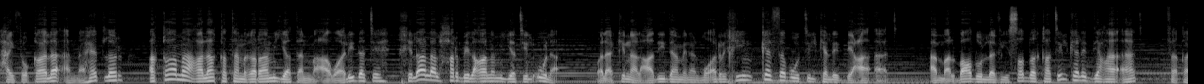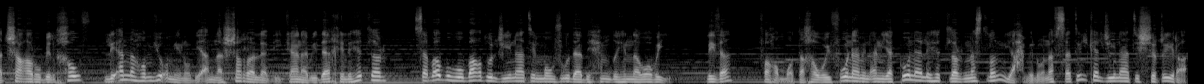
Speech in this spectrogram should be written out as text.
حيث قال أن هتلر أقام علاقة غرامية مع والدته خلال الحرب العالمية الأولى ولكن العديد من المؤرخين كذبوا تلك الادعاءات. أما البعض الذي صدق تلك الادعاءات فقد شعروا بالخوف لأنهم يؤمنوا بأن الشر الذي كان بداخل هتلر سببه بعض الجينات الموجودة بحمضه النووي. لذا فهم متخوفون من أن يكون لهتلر نسل يحمل نفس تلك الجينات الشريرة.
